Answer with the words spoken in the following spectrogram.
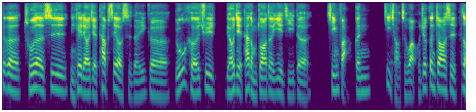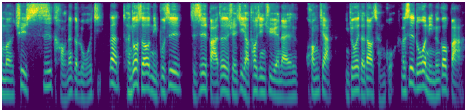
这个除了是你可以了解 Top Sales 的一个如何去了解他怎么做到这个业绩的心法跟技巧之外，我觉得更重要的是怎么去思考那个逻辑。那很多时候你不是只是把这个学技巧套进去原来的框架。你就会得到成果。可是如果你能够把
